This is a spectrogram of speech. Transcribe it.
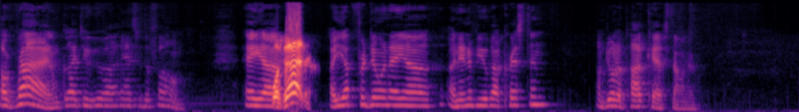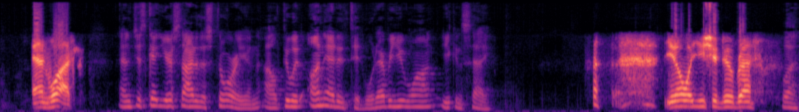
All right, I'm glad you uh, answered the phone. Hey, uh, what's that? Are you up for doing a uh, an interview about Kristen? I'm doing a podcast on her. And what? And just get your side of the story, and I'll do it unedited. Whatever you want, you can say. you know what you should do, Brad? What?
